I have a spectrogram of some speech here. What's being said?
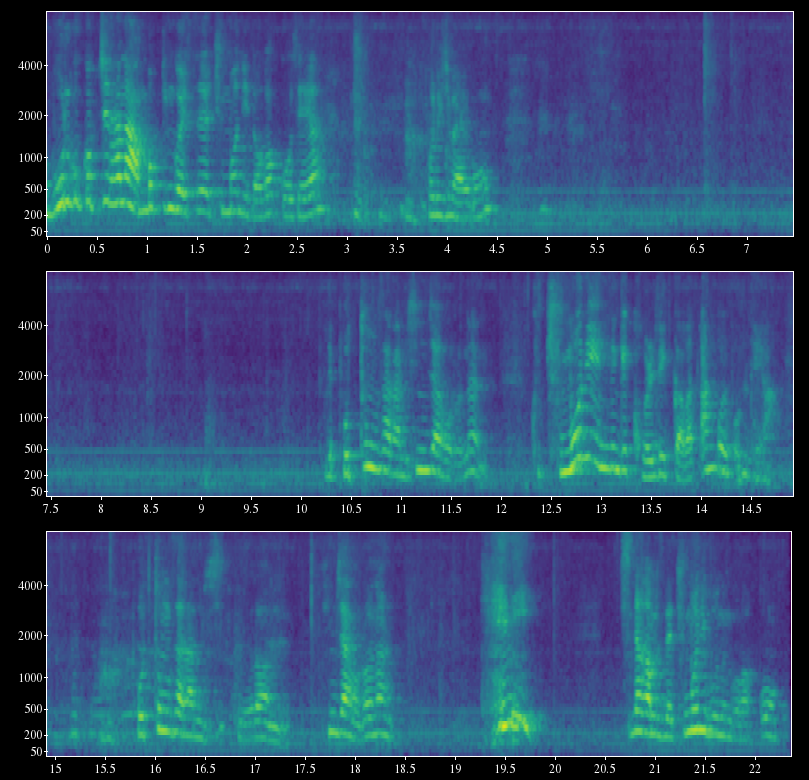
모르고 껍질 하나 안 벗긴 거 있어요? 주머니 넣어 갖고 오세요. 버리지 말고. 근데 보통 사람 심장으로는 그 주머니에 있는 게 걸릴까봐 딴 걸 못해요. 어, 보통 사람 시- 그런 심장으로는 괜히 지나가면서 내 주머니 보는 것 같고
